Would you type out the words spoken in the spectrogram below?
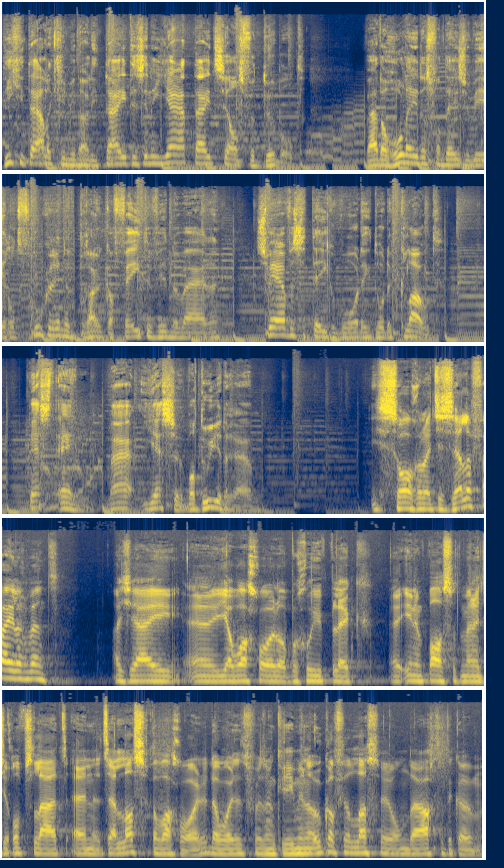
Digitale criminaliteit is in een jaar tijd zelfs verdubbeld. Waar de holleders van deze wereld vroeger in het bruin café te vinden waren, zwerven ze tegenwoordig door de cloud. Best eng, maar Jesse, wat doe je eraan? Zorgen dat je zelf veilig bent. Als jij eh, jouw wachtwoorden op een goede plek eh, in een password manager opslaat en het zijn lastige wachtwoorden, dan wordt het voor zo'n crimineel ook al veel lastiger om daarachter te komen.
